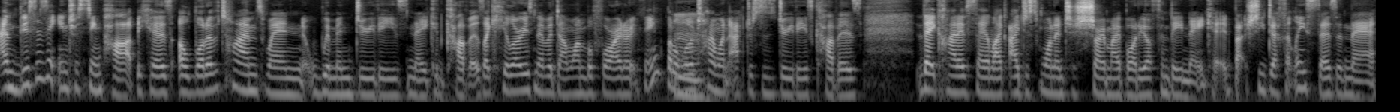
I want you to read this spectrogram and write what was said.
And this is an interesting part because a lot of times when women do these naked covers, like Hilary's never done one before, I don't think, but a lot of time when actresses do these covers, they kind of say, like, I just wanted to show my body off and be naked. But she definitely says in there,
